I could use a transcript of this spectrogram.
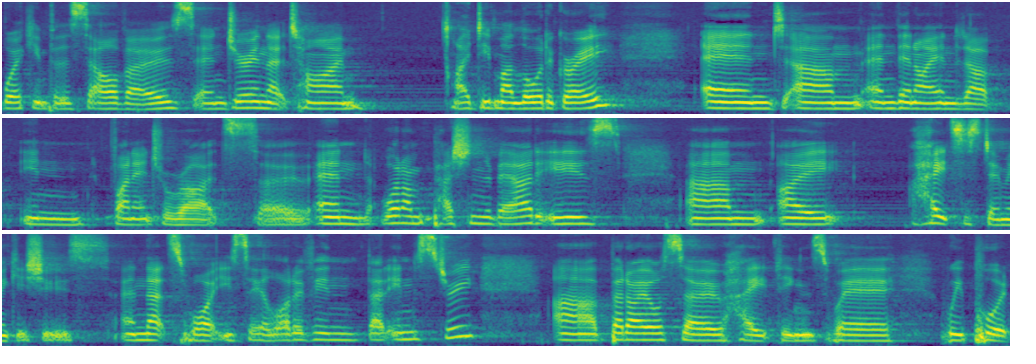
working for the Salvos, and during that time, I did my law degree, and um, and then I ended up in financial rights. So, and what I'm passionate about is um, I hate systemic issues, and that's what you see a lot of in that industry. Uh, but I also hate things where we put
